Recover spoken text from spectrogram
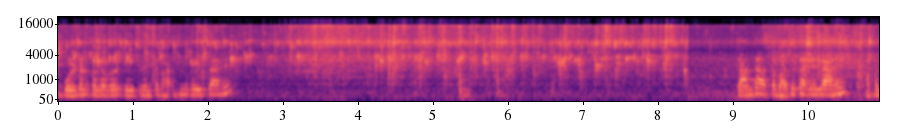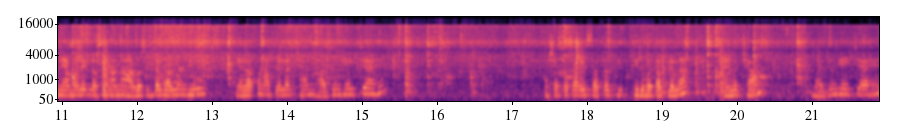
गोल्डन कलरवर येईपर्यंत भाजून घ्यायचं आहे. कांदा आता भाजत आलेला आहे. आपण यामध्ये लसूण आणि आलंसुद्धा घालून घेऊ. याला पण आपल्याला छान भाजून घ्यायचे आहे. अशा प्रकारे सतत फिरवत आपल्याला याला छान भाजून घ्यायचे आहे.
